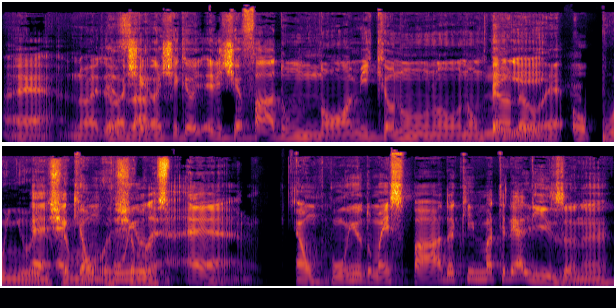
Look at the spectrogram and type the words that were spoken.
É, não, eu, achei, eu achei que ele tinha falado um nome que eu não, não, não peguei. Não, não, é o punho. É, ele chamou, é que é um punho, chamou... é, é um punho de uma espada que materializa, né?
